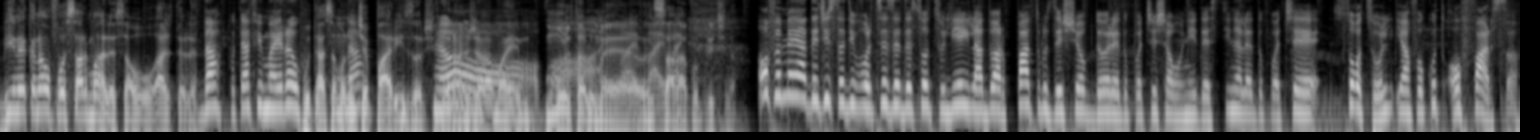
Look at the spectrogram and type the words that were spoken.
bine că n-au fost sarmale sau altele. Da, putea fi mai rău. Putea să mănânce Da? parizer și Oh, deranja mai multă vai, lume vai, în vai, sala vai. cu pricina. O femeie a decis să divorțeze de soțul ei la doar 48 de ore după ce și-a unit destinele, după ce soțul i-a făcut o farsă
